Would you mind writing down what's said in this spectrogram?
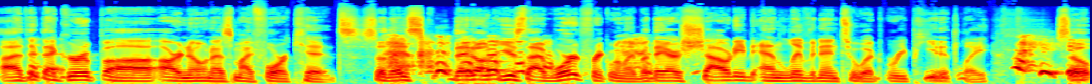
I think that group uh, are known as my four kids. So they they don't use that word frequently, but they are shouting and living into it repeatedly. So,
